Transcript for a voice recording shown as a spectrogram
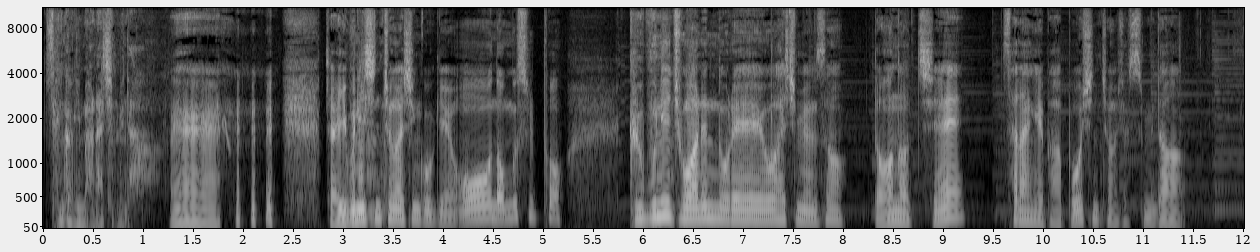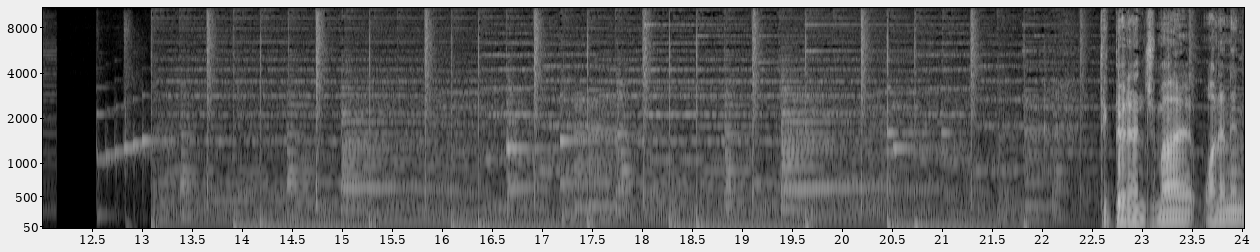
생각이 많아집니다. 예. 자, 이분이 신청하신 곡이에요. 오, 너무 슬퍼. 그분이 좋아하는 노래예요 하시면서 너너츠의 사랑의 바보 신청하셨습니다. 특별한 주말 원하는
